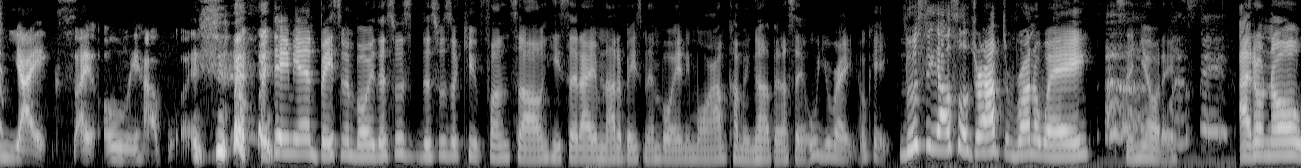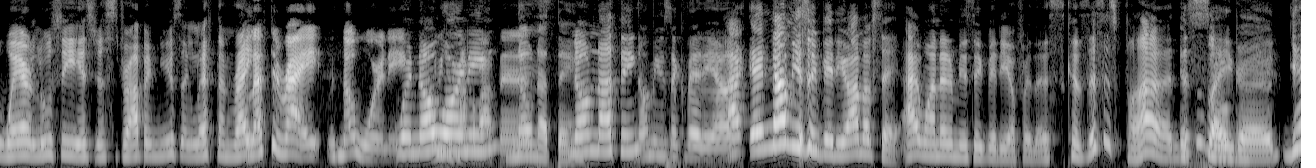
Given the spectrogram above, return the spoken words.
yikes. I only have one. But Damien, basement boy, this was this was a cute, fun song. He said, "I am not a basement boy anymore. I'm coming up." And I said, "Oh, you're right. Okay." Lucy also dropped "Runaway," Senore. I don't know where Lucy is just dropping music left and right. Left and right with no warning. With no We warning. No nothing. No, nothing. no music video. I, and no music video. I'm upset. I wanted a music video for this because this is fun. This It's is so like good. yeah,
